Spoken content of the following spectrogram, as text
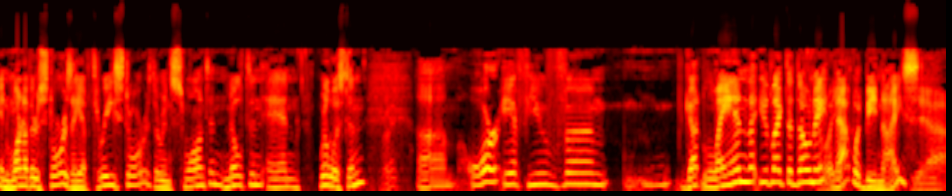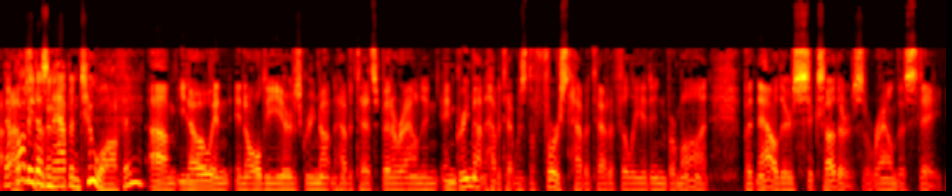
in one of their stores. They have three stores. They're in Swanton, Milton, and Williston. Right. Um, or if you've um, got land that you'd like to donate, oh, yeah. that would be nice. Yeah, that probably absolutely. doesn't happen too often. Um, you know, in in all the years Green Mountain Habitat's been around, and, and Green Mountain Habitat was the first habitat affiliate in Vermont, but now there's six others around the state.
